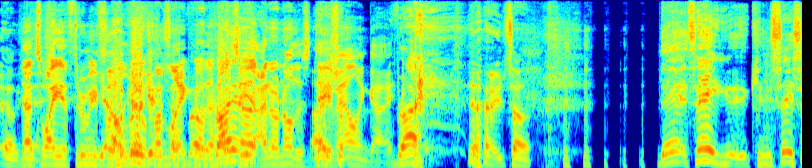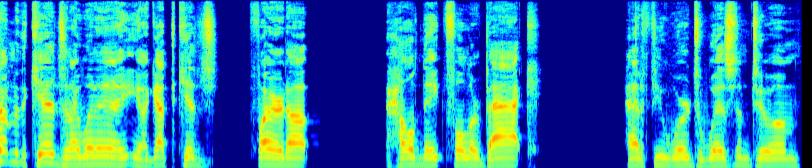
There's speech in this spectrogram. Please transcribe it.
Oh, That's yes. why you threw me Yeah, for a okay, loop. okay, I'm so, like, uh, who the hell is he? I don't know this Dave so Allen guy. Brian. All right, so they say, "Hey, can you say something to the kids?" And I went in, I, you know, I got the kids fired up, held Nate Fuller back, had a few words of wisdom to him.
